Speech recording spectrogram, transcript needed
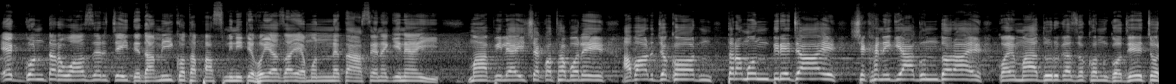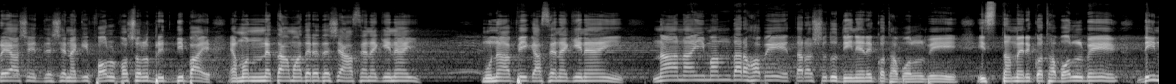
এক ঘণ্টার ওয়াজের চাইতে দামি কথা পাঁচ মিনিটে হইয়া যায়, এমন নেতা আছে নাকি নাই? মাহফিলে আইসা কথা বলে, আবার যখন তারা মন্দিরে যায়, সেখানে গিয়ে আগুন ধরায়, কয়, মা দুর্গা যখন গজে চড়ে আসে, দেশে নাকি ফল ফসল বৃদ্ধি পায়, এমন নেতা আমাদের দেশে আছে নাকি নাই? মুনাফিক আছে নাকি নাই? না না, ইমানদার হবে, তারা শুধু দিনের কথা বলবে, ইসলামের কথা বলবে, দিন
